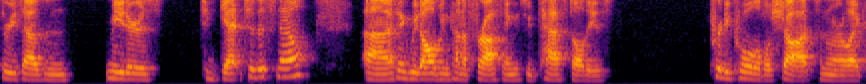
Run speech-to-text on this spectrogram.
3,000 meters to get to the snow. Uh, I think we'd all been kind of frothing because we'd passed all these pretty cool little shots and we were like,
